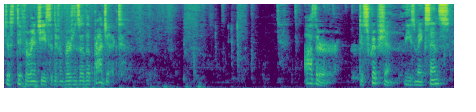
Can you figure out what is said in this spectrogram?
just differentiates the different versions of the project. Author, description, these make sense.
